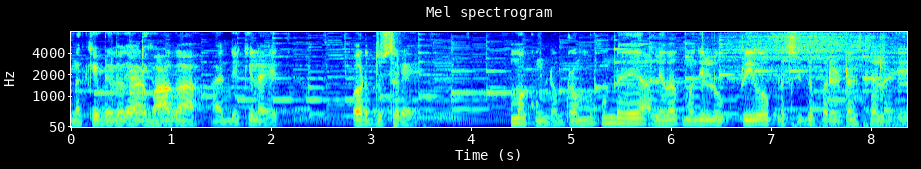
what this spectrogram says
नक्की बागा देखील आहेत. वर दुसरे। ब्रह्मकुंड ब्रह्मकुंड हे अलिबागमधील लोकप्रिय व प्रसिद्ध पर्यटन स्थळ आहे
